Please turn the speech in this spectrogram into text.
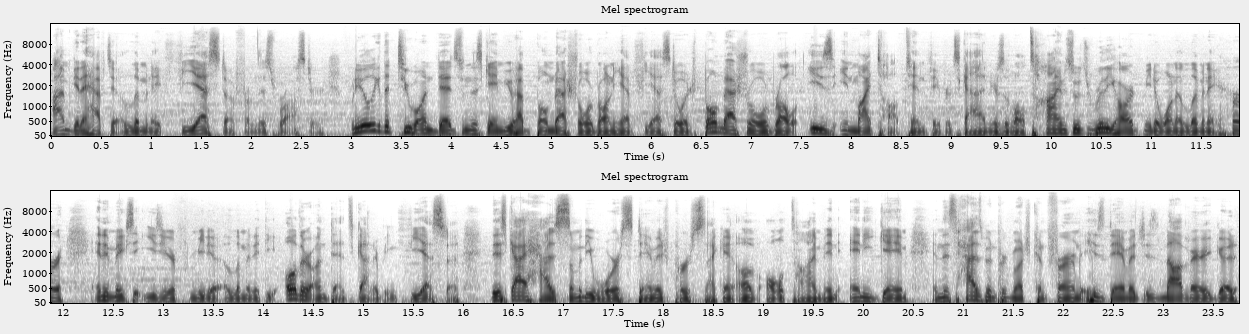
I'm going to have to eliminate Fiesta from this roster. When you look at the two undeads from this game, you have Bone Bash Roller Brawl and you have Fiesta, which Bone Bash Roller Brawl is in my top 10 favorite Skylanders of all time, so it's really hard for me to want to eliminate her, and it makes it easier for me to eliminate the other undead Skylander being Fiesta. This guy has some of the worst damage per second of all time in any game, and this has been pretty much confirmed. His damage is not very good,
